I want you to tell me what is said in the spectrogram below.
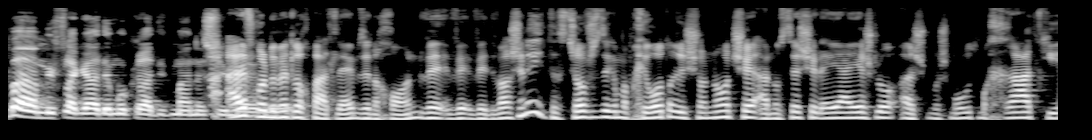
במפלגה הדמוקרטית מהאנשים א' האלה. כל באמת לא אכפת להם, זה נכון, ודבר שני, תחשוב שזה גם הבחירות הראשונות שהנושא של AI יש לו משמעות מכרעת, כי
